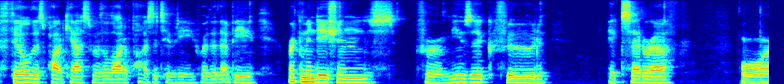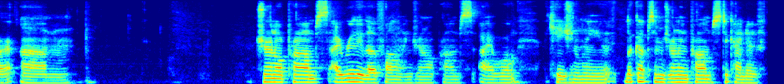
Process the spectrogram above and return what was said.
fill this podcast with a lot of positivity, whether that be recommendations for music, food, etc., or um, journal prompts. I really love following journal prompts. I will occasionally look up some journaling prompts to kind of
